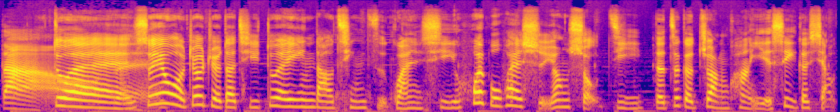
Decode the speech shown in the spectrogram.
大、哦。对，对所以我就觉得其对应到亲子关系，会不会使用手机的这个状况，也是一个小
